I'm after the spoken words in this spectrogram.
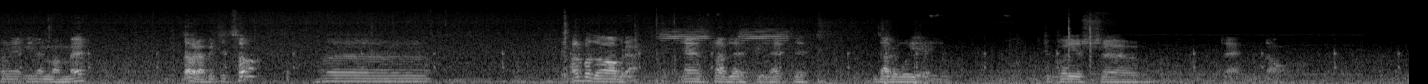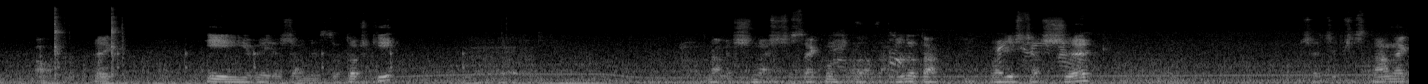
to nie, ile mamy? Dobra, wiecie co? Eee, albo dobra, wiem sprawdzać bilety, daruję im. Tylko jeszcze ten, no. O, pyk. I wyjeżdżamy z otoczki. Mamy 13 sekund, dobra, minuta 23. Trzeci przystanek.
